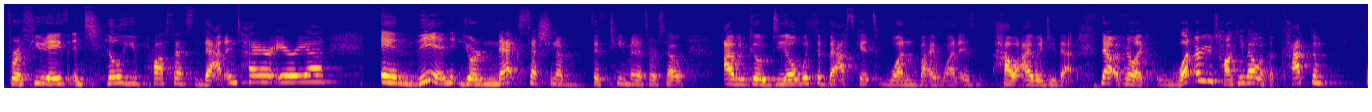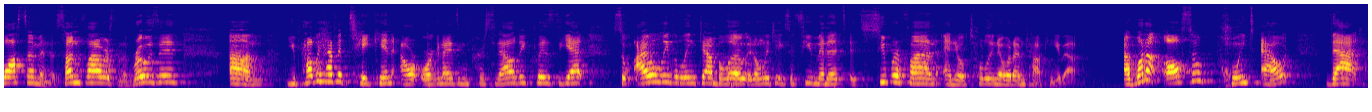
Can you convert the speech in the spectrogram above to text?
for a few days until you process that entire area. And then your next session of 15 minutes or so, I would go deal with the baskets one by one, is how I would do that. Now, if you're like, what are you talking about with the cactus blossom and the sunflowers and the roses? Um, you probably haven't taken our organizing personality quiz yet, so I will leave a link down below. It only takes a few minutes. It's super fun, and you'll totally know what I'm talking about. I want to also point out that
